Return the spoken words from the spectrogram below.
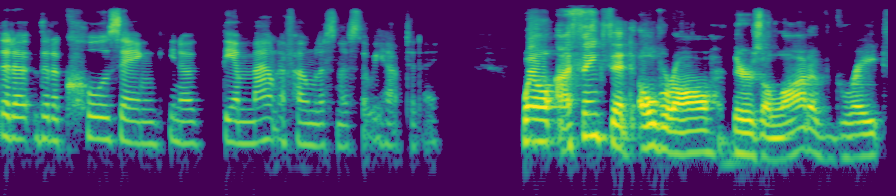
that are that are causing you know the amount of homelessness that we have today? Well, I think that overall, there's a lot of great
